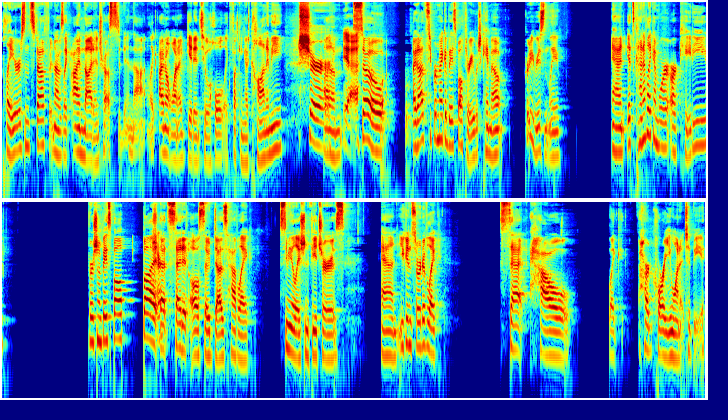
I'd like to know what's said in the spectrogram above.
players and stuff. And I was like, I'm not interested in that. Like, I don't want to get into a whole like fucking economy. Sure. Um, yeah. So I got Super Mega Baseball 3, which came out pretty recently. And it's kind of like a more arcadey version of baseball. But Sure. that said, it also does have like simulation features. And you can sort of like set how like hardcore you want it to be.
